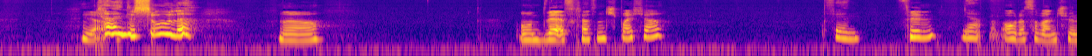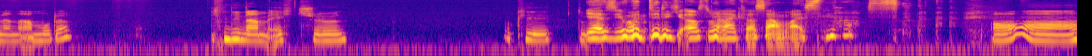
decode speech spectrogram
ja. Keine Schule. ja. Und wer ist Klassensprecher? Finn. Finn? Ja. Oh, das ist aber ein schöner Name, oder? Ich finde die Namen echt schön. Okay. Du Ja, ist jemand, den ich aus meiner Klasse am meisten hasse. Oh,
